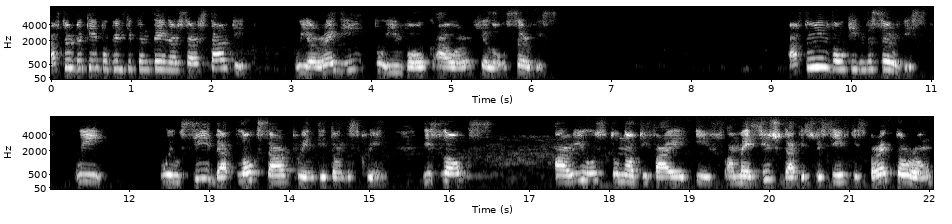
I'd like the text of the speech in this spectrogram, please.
After the capability containers are started, we are ready to invoke our hello service. After invoking the service, we will see that logs are printed on the screen. These logs are used to notify if a message that is received is correct or wrong,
